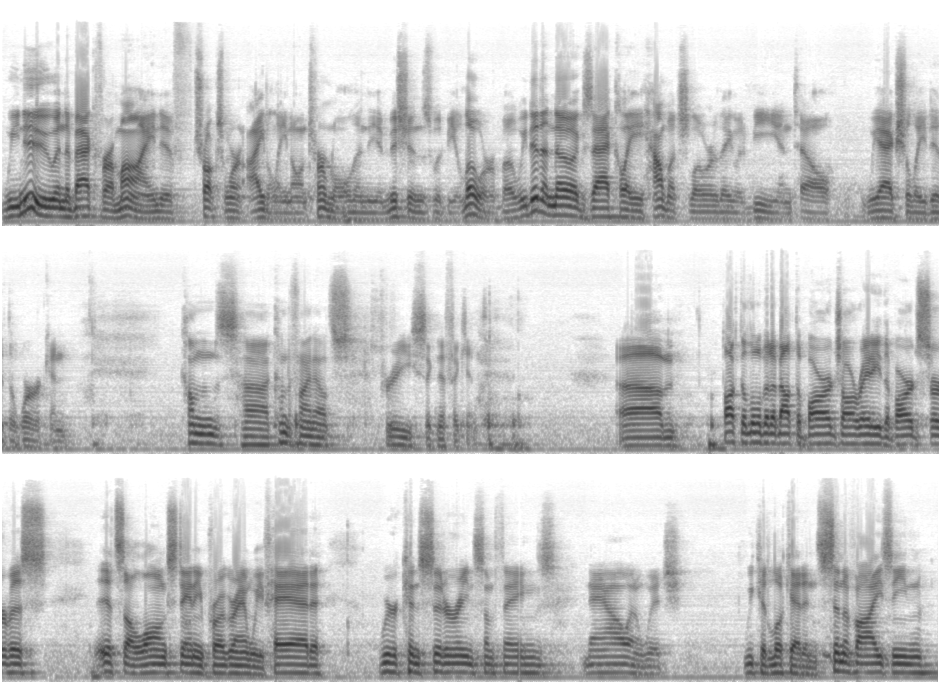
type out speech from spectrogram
we knew in the back of our mind if trucks weren't idling on terminal, then the emissions would be lower, but we didn't know exactly how much lower they would be until we actually did the work. And comes uh, come to find out, it's pretty significant. Um, talked a little bit about the barge already. The barge service, it's a long-standing program we've had. We're considering some things now in which we could look at incentivizing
